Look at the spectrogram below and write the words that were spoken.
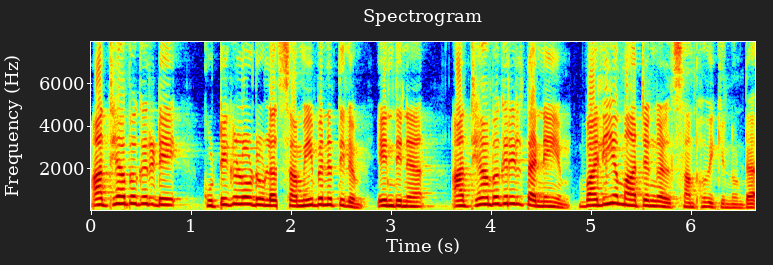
അധ്യാപകരുടെ കുട്ടികളോടുള്ള സമീപനത്തിലും എന്തിന് അധ്യാപകരിൽ തന്നെയും വലിയ മാറ്റങ്ങൾ സംഭവിക്കുന്നുണ്ട്.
